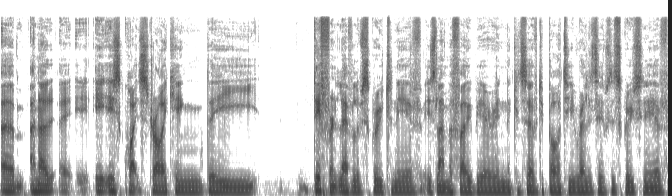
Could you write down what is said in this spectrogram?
um, I it, it is quite striking the different level of scrutiny of Islamophobia in the Conservative Party relative to the scrutiny of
